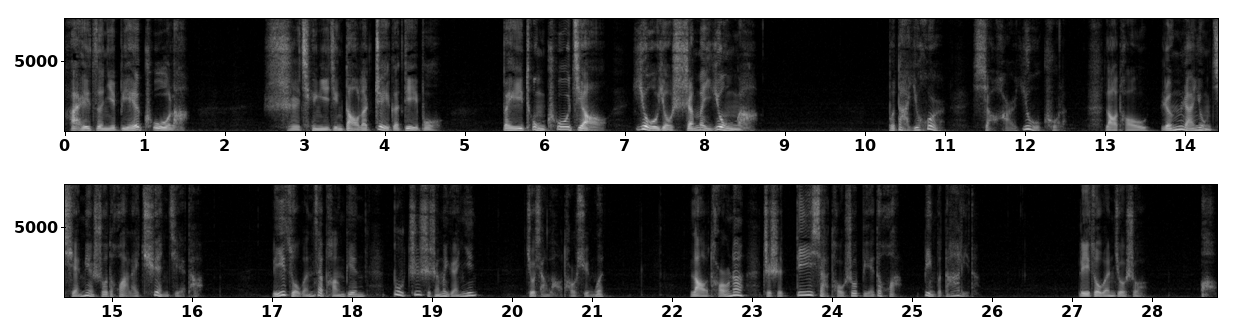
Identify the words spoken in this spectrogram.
孩子，你别哭了，事情已经到了这个地步，悲痛哭叫又有什么用啊？不大一会儿，小孩又哭了，老头仍然用前面说的话来劝解他。李佐文在旁边不知是什么原因，就向老头询问。老头呢，只是低下头说别的话，并不搭理他。李佐文就说：“哦，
